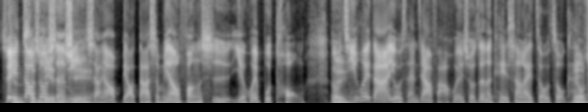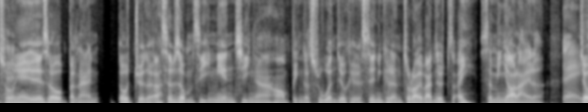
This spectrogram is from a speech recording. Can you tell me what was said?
所以到时候神明想要表达什么样的方式也会不同。有对机会大家有参加法会的时候，真的可以上来走走看看。没有错，因为有些时候本来都觉得啊，是不是我们自己念经啊，哈，秉个书文就可以？可是你可能做到一半就知道，哎、神明要来了，对，就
